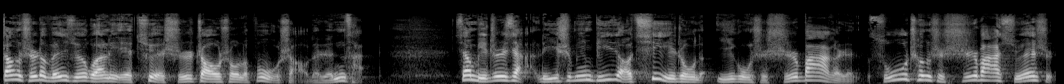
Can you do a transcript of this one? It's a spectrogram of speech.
当时的文学馆里也确实招收了不少的人才。相比之下，李世民比较器重的一共是十八个人，俗称是十八学士。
